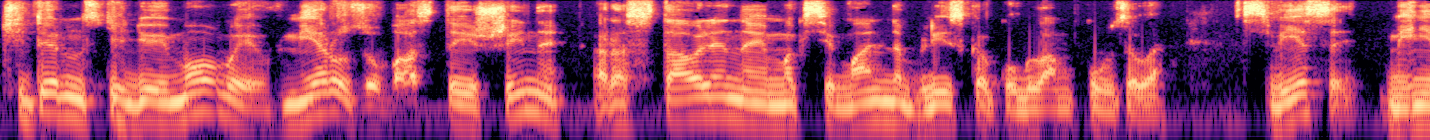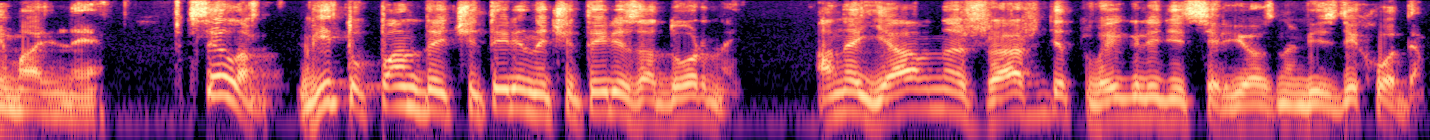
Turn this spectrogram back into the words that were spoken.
14-дюймовые в меру зубастые шины, расставленные максимально близко к углам кузова. Свесы минимальные. В целом, вид у панды 4 на 4 задорный. Она явно жаждет выглядеть серьезным вездеходом.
